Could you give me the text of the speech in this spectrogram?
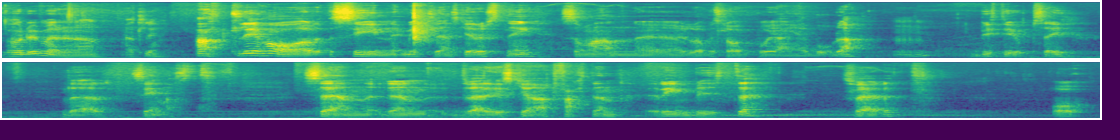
Vad har du med dig då, Atli? Atli har sin mittländska rustning som han eh, la beslag på i Angelboda. Bytte upp sig där senast. Sen den dvärgiska artefakten Rimbite, svärdet. Och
